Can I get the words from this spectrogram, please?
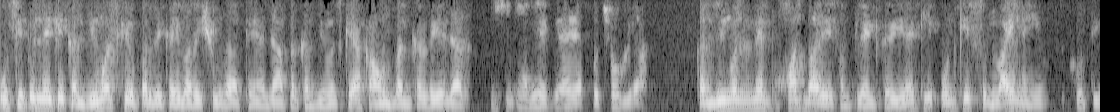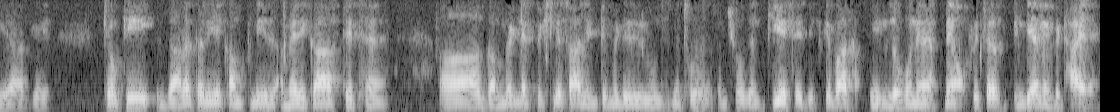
उसी को लेके कंज्यूमर्स के ऊपर भी कई बार इश्यूज़ आते हैं जहाँ पर कंज्यूमर्स के अकाउंट बंद कर दिए जाते सुझा दिया गया या कुछ हो गया। कंज्यूमर्स ने बहुत बार ये कंप्लेंट करी है कि उनकी सुनवाई नहीं होती है आगे क्योंकि ज़्यादातर ये कंपनीज़ अमेरिका स्थित हैं। गवर्नमेंट ने पिछले साल इंटरमीडिएट रूल्स में थोड़े संशोधन किए थे जिसके बाद इन लोगों ने अपने ऑफिसर्स इंडिया में बिठाए हैं।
